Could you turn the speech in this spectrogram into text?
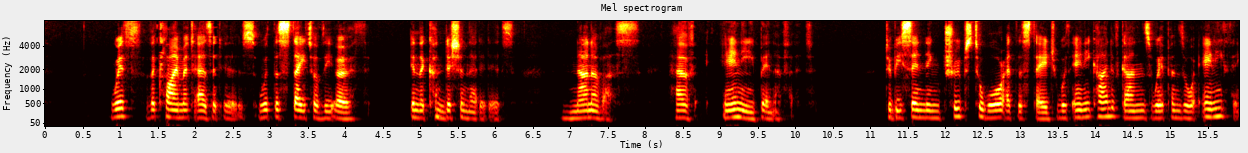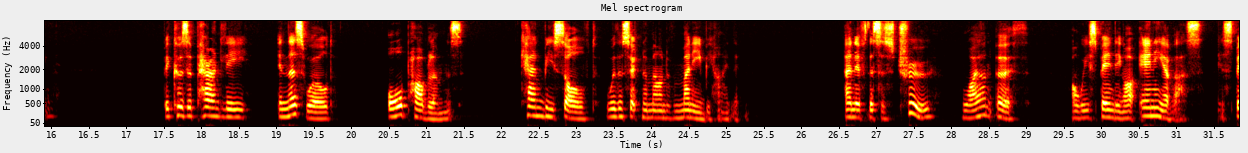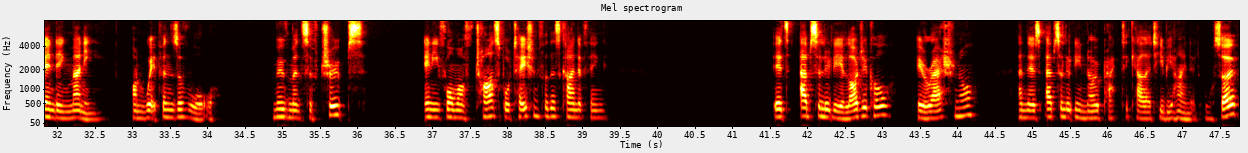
with the climate as it is, with the state of the earth in the condition that it is. None of us have any benefit to be sending troops to war at this stage with any kind of guns, weapons, or anything. Because apparently, in this world, all problems can be solved with a certain amount of money behind them. And if this is true, why on earth are we spending, or any of us, spending money on weapons of war, movements of troops, any form of transportation for this kind of thing? It's absolutely illogical, irrational, and there's absolutely no practicality behind it. Also,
